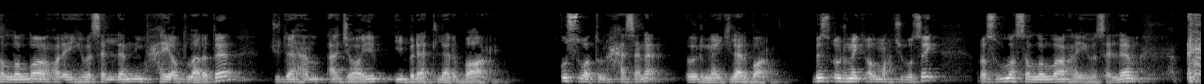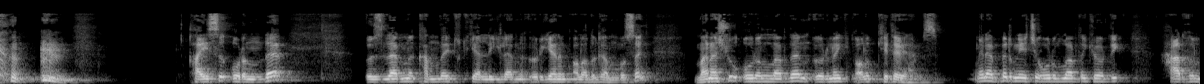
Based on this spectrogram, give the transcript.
sollallohu alayhi vasallamning hayotlarida juda ham ajoyib ibratlar bor usvatun hasana o'rnaklar bor biz o'rnak olmoqchi bo'lsak rasululloh sollallohu alayhi vasallam qaysi o'rinda o'zlarini qanday tutganliklarini o'rganib oladigan bo'lsak mana shu o'rinlardan o'rnak olib ketaveramiz. Mana bir necha o'rinlarda ko'rdik har xil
